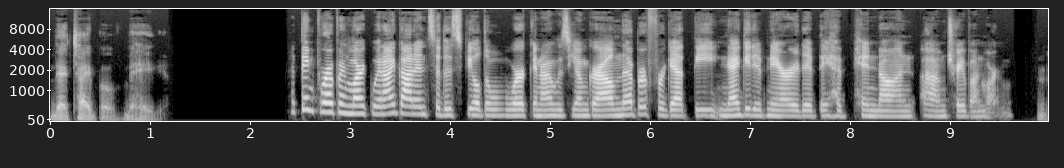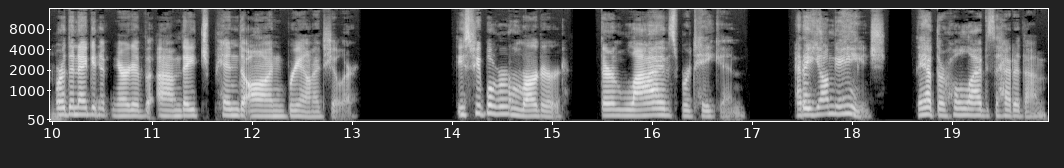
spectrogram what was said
that type of behavior. I think, Reverend Mark, when I got into this field of work and I was younger, I'll never forget the negative narrative they had pinned on um, Trayvon Martin Mhm. or the negative narrative um, they pinned on Breonna Taylor. These people were murdered, their lives were taken at a young hmm. age. They had their whole lives ahead of them.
